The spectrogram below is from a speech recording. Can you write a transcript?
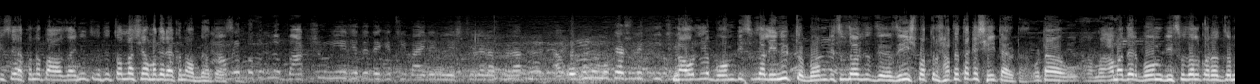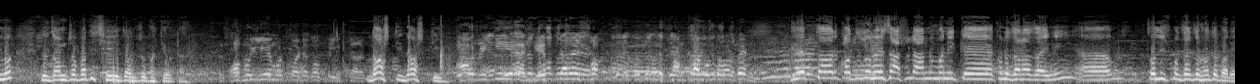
কিছু এখনও পাওয়া যায়নি কিন্তু তল্লাশি আমাদের এখনও অব্যাহত আছে। না ওটা বোম ডিসপোজাল ইউনিট তো বোম ডিসপোজাল জিনিসপত্র সাথে থাকে সেইটা ওটা। ওটা আমাদের বোম ডিসপোজাল করার জন্য যে যন্ত্রপাতি সেই যন্ত্রপাতি ওটা। দশটি দশটি। আপনি কি গ্রেফতারের সংখ্যা বলতে পারবেন? গ্রেপ্তার কতজন হয়েছে আসলে আনুমানিক এখনও জানা যায়নি। চল্লিশ পঞ্চাশ জন হতে পারে।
